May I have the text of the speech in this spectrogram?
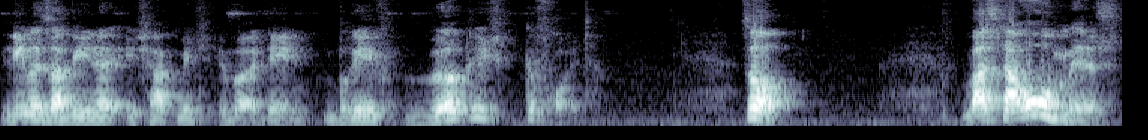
Liebe Sabine, ich habe mich über den Brief wirklich gefreut. So, was da oben ist,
